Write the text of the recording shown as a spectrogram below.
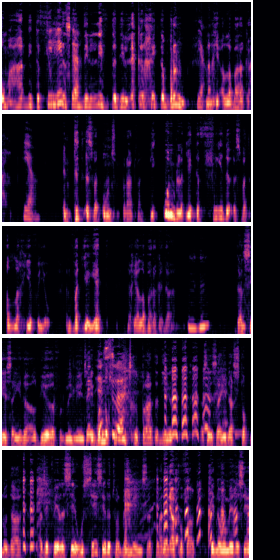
om haar die tevredenskap, die, die liefde, die lekkerheid te bring. Ja. Dan gee Allah baraka. Ja. En dit is wat ons praat van. Die oomblik jy tevrede is wat Allah gee vir jou en wat jy het, dan gee Allah baraka daarin. Mhm. Mm dan sê Saida alweer vir my mense ek wil nog so iets gepraat het hier dan sê Saida stop nou daar as ek vir julle sê hoe sê sy dit vir my mense maar in elk geval het nou met gesê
